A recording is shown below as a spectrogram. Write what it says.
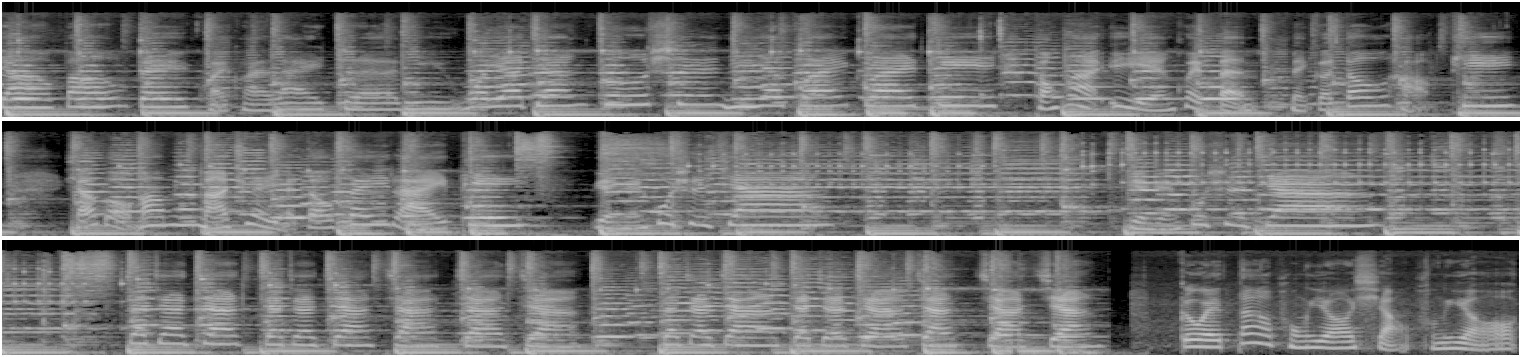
小宝贝，快快来这里！我要讲故事，你要乖乖听。童话、寓言、绘本，每个都好听。小狗、猫咪、麻雀也都飞来听。圆圆故事家，圆圆故事家，家家家家家家家家家家家家家家家家。各位大朋友、小朋友，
